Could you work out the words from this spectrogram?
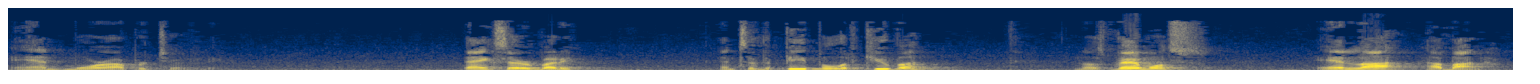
and more opportunity. Thanks, everybody. And to the people of Cuba, nos vemos en La Habana.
